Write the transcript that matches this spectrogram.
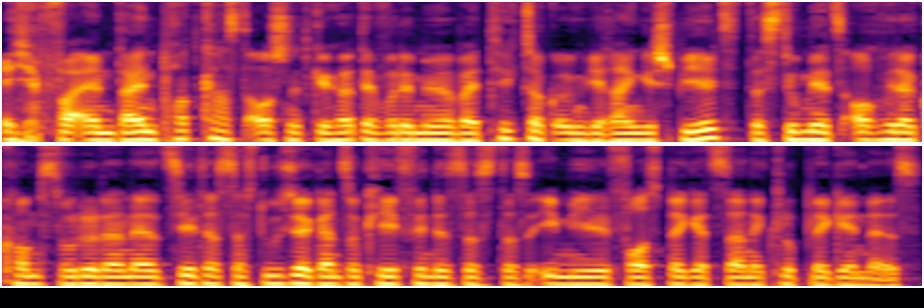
Ich habe vor allem deinen Podcast-Ausschnitt gehört, der wurde mir bei TikTok irgendwie reingespielt, dass du mir jetzt auch wieder kommst, wo du dann erzählt hast, dass du es ja ganz okay findest, dass, dass Emil Forsberg jetzt da eine Clublegende ist.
